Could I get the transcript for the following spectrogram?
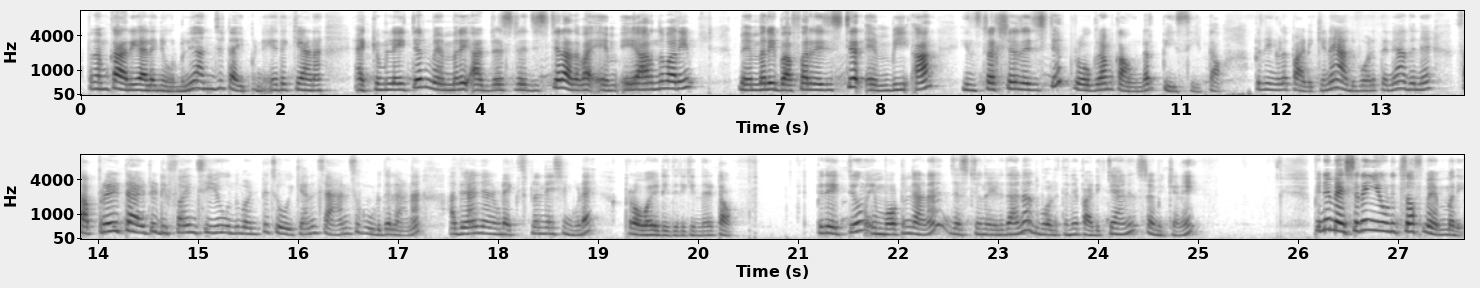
അപ്പോൾ നമുക്ക് നമുക്കറിയാമല്ലോ നോർമലി അഞ്ച് ടൈപ്പ് ഉണ്ട്. ഏതൊക്കെയാണ്? അക്യുമുലേറ്റർ മെമ്മറി അഡ്രസ് രജിസ്റ്റർ അഥവാ എം എ ആർ എന്ന് പറയും. Memory buffer register M B R instruction register program counter P C കേട്ടോ അപ്പോൾ നിങ്ങൾ പഠിക്കണേ അതുപോലെ തന്നെ അതിനെ സെപ്പറേറ്റ് ആയിട്ട് ഡിഫൈൻ ചെയ്യൂ എന്ന് പറഞ്ഞിട്ട് ചോദിക്കാനും ചാൻസ് കൂടുതലാണ്. അതിനാണ് ഇവിടെ എക്സ്പ്ലനേഷൻ കൂടെ പ്രൊവൈഡ് ചെയ്തിരിക്കുന്നത് കേട്ടോ അപ്പോൾ ഇത് ഏറ്റവും ഇമ്പോർട്ടന്റ് ആണ്. ജസ്റ്റ് ഒന്ന് എഴുതാനും അതുപോലെ തന്നെ പഠിക്കാനും ശ്രമിക്കണേ. പിന്നെ മെഷറിംഗ് യൂണിറ്റ്സ് ഓഫ് മെമ്മറി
